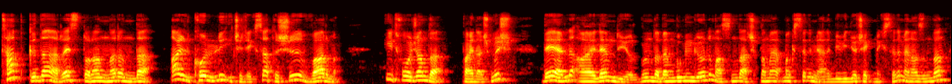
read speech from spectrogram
Tap gıda restoranlarında alkollü içecek satışı var mı? İtfo hocam da paylaşmış. Değerli ailem diyor. Bunu da ben bugün gördüm. Aslında açıklama yapmak istedim. Yani bir video çekmek istedim. En azından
